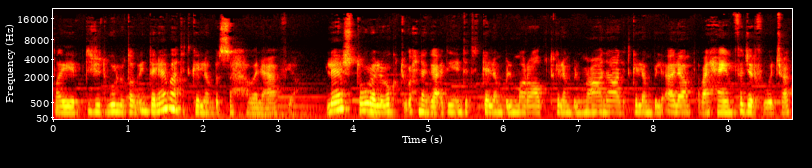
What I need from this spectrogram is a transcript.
طيب تيجي تقول له طب أنت ليه ما تتكلم بالصحة والعافية ليش طول الوقت وإحنا قاعدين أنت تتكلم بالمرض تتكلم بالمعاناة تتكلم بالألم؟ طبعا حينفجر في وجهك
